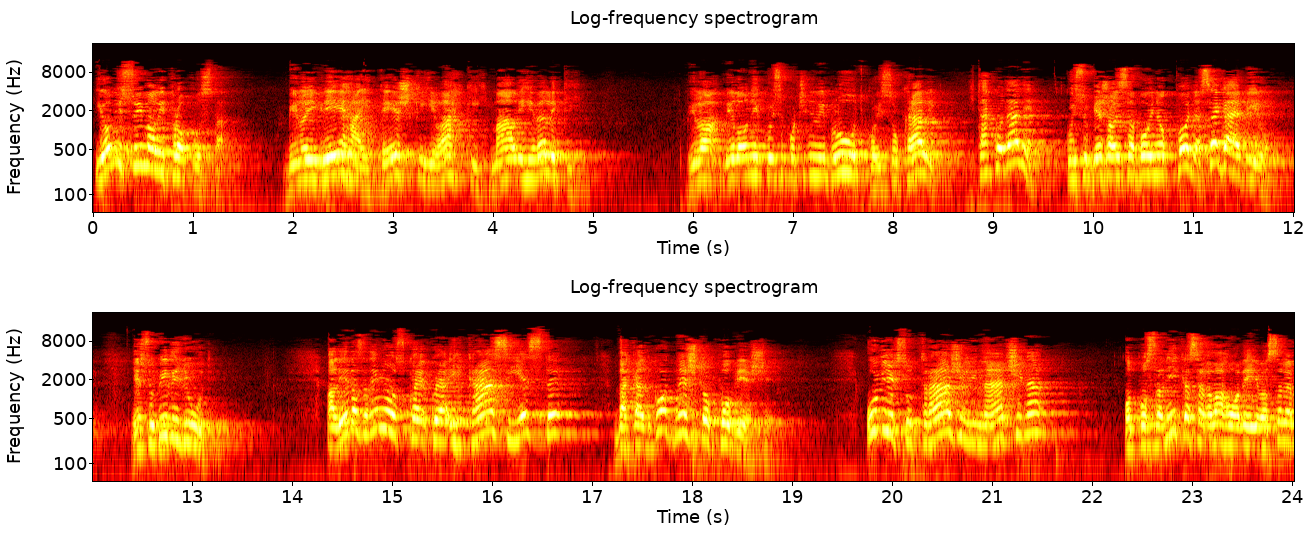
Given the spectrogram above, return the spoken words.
I oni su imali propusta. Bilo i grijeha, i teških, i lahkih, malih i velikih. Bilo, bilo oni koji su počinili blud, koji su krali, i tako dalje. Koji su bježali sa bojnog polja, svega je bilo. Jer su bili ljudi. Ali jedna zanimljivost koja, koja ih krasi jeste da kad god nešto pogriješi, uvijek su tražili načina od poslanika sallallahu alejhi ve sellem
